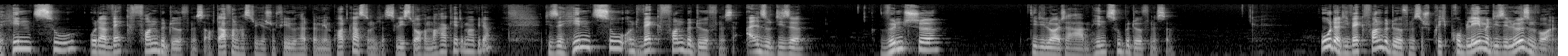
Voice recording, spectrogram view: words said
hinzu oder weg von Bedürfnisse, auch davon hast du hier schon viel gehört bei mir im Podcast und das liest du auch im Macherkit immer wieder, diese hinzu und weg von Bedürfnisse, also diese Wünsche, die die Leute haben, hinzu Bedürfnisse. Oder die weg von Bedürfnisse, sprich Probleme, die sie lösen wollen.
